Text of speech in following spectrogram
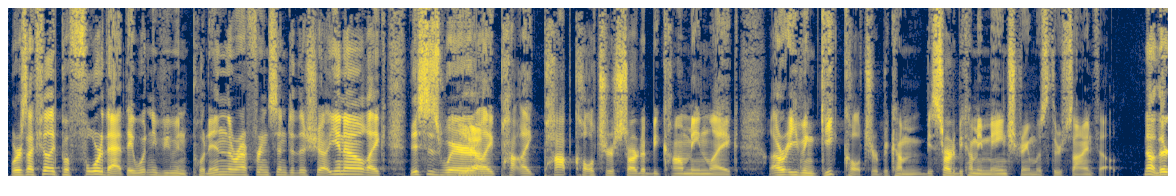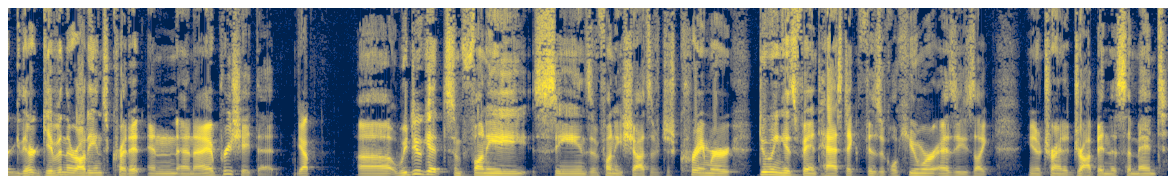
Whereas I feel like before that they wouldn't have even put in the reference into the show. You know, like this is where Yeah. like po- like pop culture started becoming like, or even geek culture become started becoming mainstream was through Seinfeld. No, they're they're giving their audience credit, and and I appreciate that. Yep. Uh, we do get some funny scenes and funny shots of just Kramer doing his fantastic physical humor as he's like, you know, trying to drop in the cement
